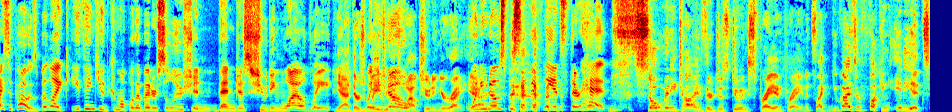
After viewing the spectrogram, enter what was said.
I suppose, but like you think you'd come up with a better solution than just shooting wildly. Yeah, there's way too know- much wild shooting. You're right. Yeah. When you know specifically it's their heads. so many times they're just doing spray and pray, and it's like, you guys are fucking idiots.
